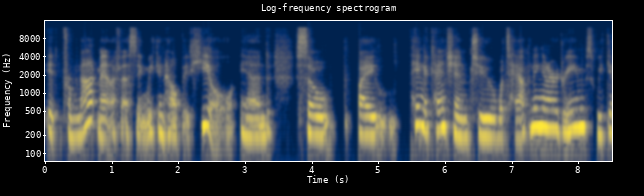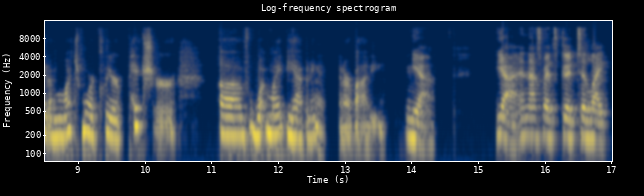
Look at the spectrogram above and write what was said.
it from not manifesting, we can help it heal. And so by paying attention to what's happening in our dreams, we get a much more clear picture of what might be happening in our body. Yeah. Yeah. And that's why it's good to like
